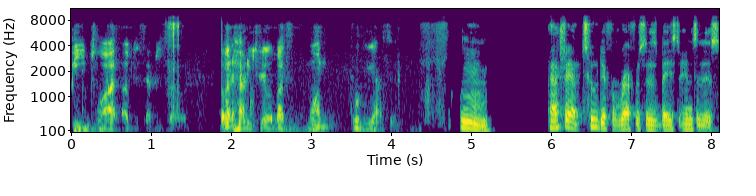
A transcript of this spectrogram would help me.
B plot of this episode. But how do you feel about this one, Tokugasu? Mm. I actually have two different references based into this.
